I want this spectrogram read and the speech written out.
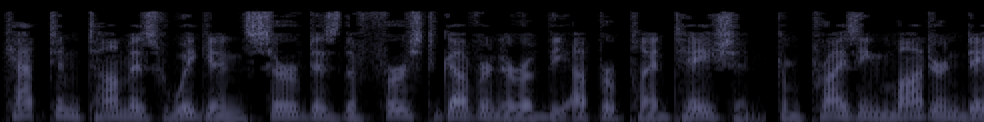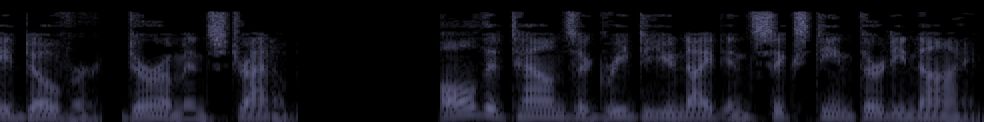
Captain Thomas Wiggin served as the first governor of the Upper Plantation comprising modern-day Dover, Durham and Stratham. All the towns agreed to unite in 1639,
